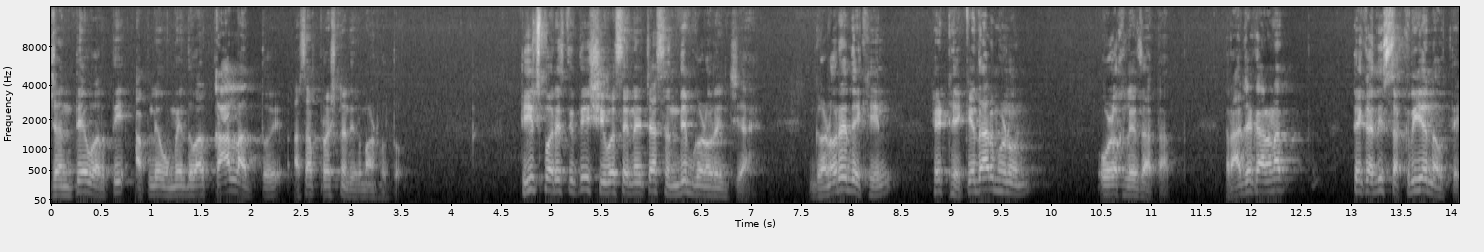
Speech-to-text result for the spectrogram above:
जनतेवरती आपले उमेदवार का लादतोय असा प्रश्न निर्माण होतो. तीच परिस्थिती शिवसेनेच्या संदीप गणोरेंची आहे. गणोरे देखील हे ठेकेदार म्हणून ओळखले जातात. राजकारणात ते कधी सक्रिय नव्हते.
